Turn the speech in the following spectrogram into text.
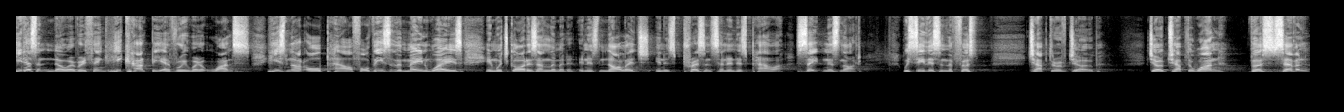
He doesn't know everything. He can't be everywhere at once. He's not all powerful. These are the main ways in which God is unlimited in his knowledge, in his presence, and in his power. Satan is not. We see this in the first chapter of Job. Job chapter 1, verse 7.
